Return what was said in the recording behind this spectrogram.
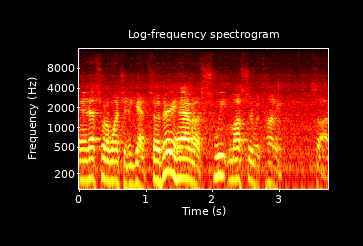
And that's what I want you to get. So there you have a sweet mustard with honey sauce.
